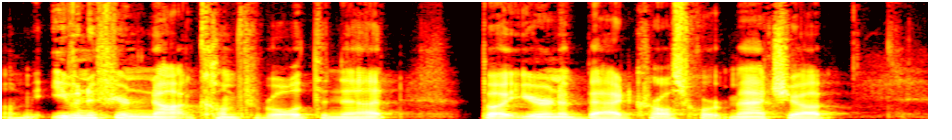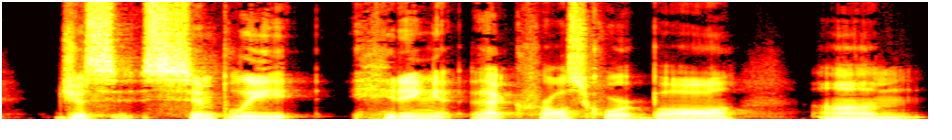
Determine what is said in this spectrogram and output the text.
um, even if you're not comfortable at the net, but you're in a bad cross court matchup, just simply hitting that cross court ball um,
